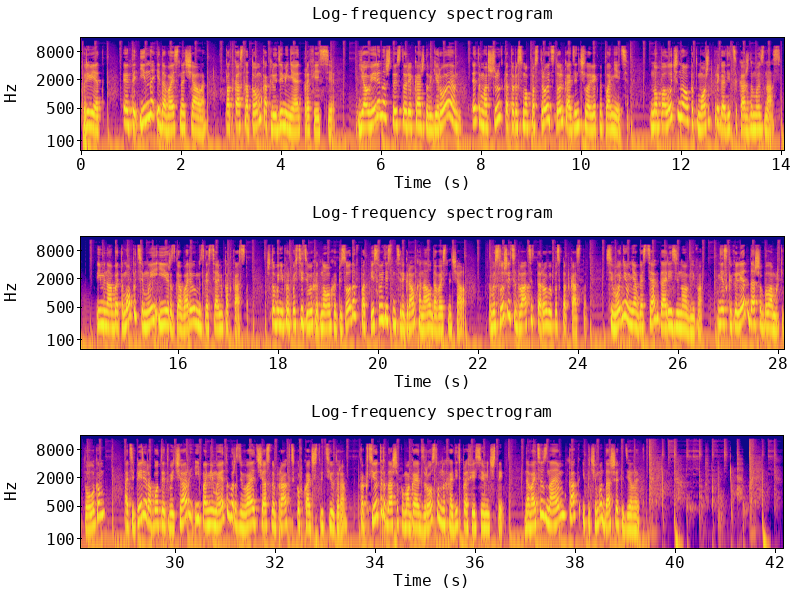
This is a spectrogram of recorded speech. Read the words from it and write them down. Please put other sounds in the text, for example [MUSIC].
Привет! Это Инна и «Давай сначала» – подкаст о том, как люди меняют профессии. Я уверена, что история каждого героя – это маршрут, который смог построить только один человек на планете. Но полученный опыт может пригодиться каждому из нас. Именно об этом опыте мы и разговариваем с гостями подкаста. Чтобы не пропустить выход новых эпизодов, подписывайтесь на телеграм-канал «Давай сначала». Вы слушаете 22 выпуск подкаста. Сегодня у меня в гостях Дарья Зиновьева. Несколько лет Даша была маркетологом, а теперь работает в HR и помимо этого развивает частную практику в качестве тьютера. Как тьютер Даша помогает взрослым находить профессию мечты. Давайте узнаем, как и почему Даша это делает.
